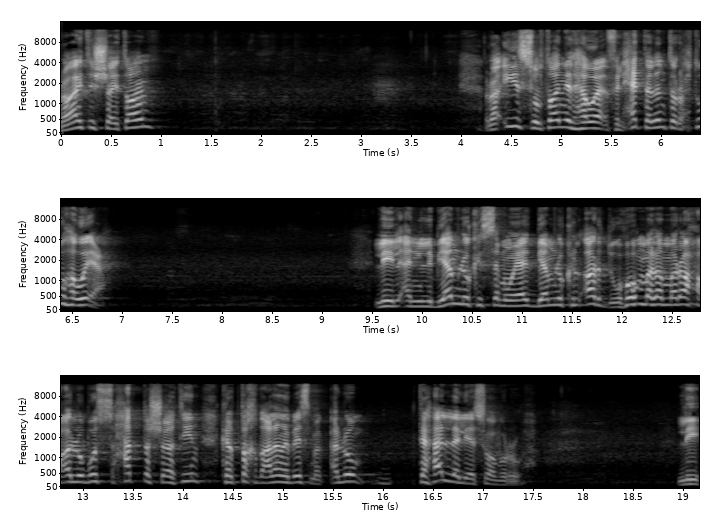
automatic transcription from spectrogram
رأيت الشيطان؟ رئيس سلطان الهواء في الحتة اللي انت رحتوها وقع. ليه؟ لأن اللي بيملك السماوات بيملك الأرض. وهم لما راحوا قال له بص حتى الشياطين كانت تخضع لنا باسمك. قال لهم تهلل يسوع بالروح. ليه؟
